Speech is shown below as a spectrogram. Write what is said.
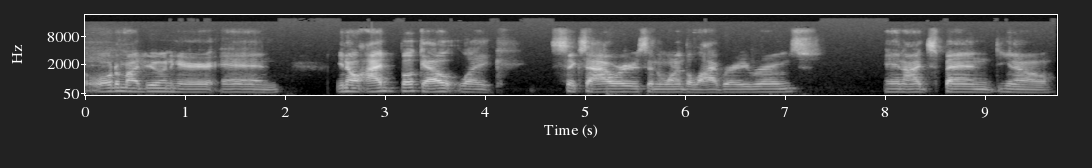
what am i doing here and you know i'd book out like six hours in one of the library rooms and i'd spend you know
